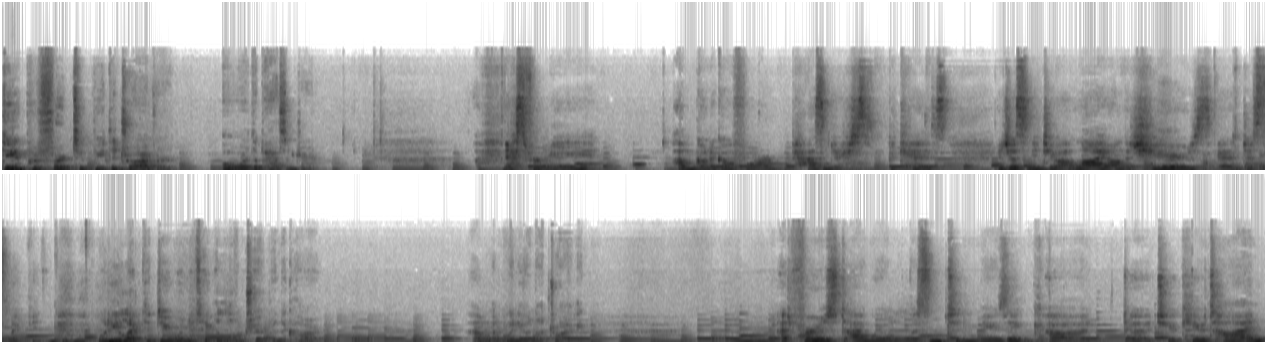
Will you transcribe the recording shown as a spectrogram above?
do you prefer to be the driver or the passenger? As for me, I'm gonna go for passengers because you just need to lie on the chairs and just sleeping. What do you like to do when you take a long trip in the car? Um, Like when you're not driving? mm, at first, I will listen to the music uh, uh, to kill time,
